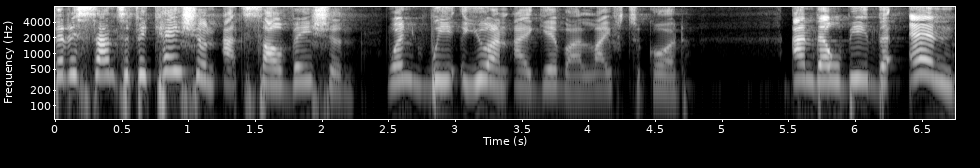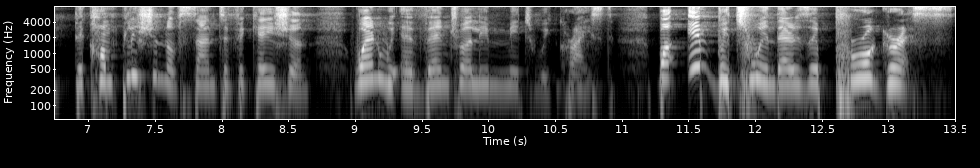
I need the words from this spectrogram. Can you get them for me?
there is sanctification at salvation when we, you and I gave our life to God. And there will be the end, the completion of sanctification when we eventually meet with Christ. But in between, there is a progress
